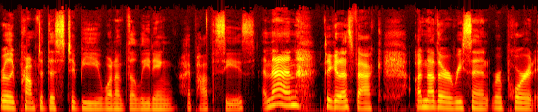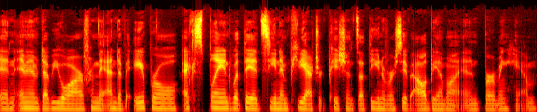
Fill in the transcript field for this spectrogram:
really prompted this to be one of the leading hypotheses. And then to get us back, another recent report in MMWR from the end of April explained what they had seen in pediatric patients at the University of Alabama in Birmingham.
